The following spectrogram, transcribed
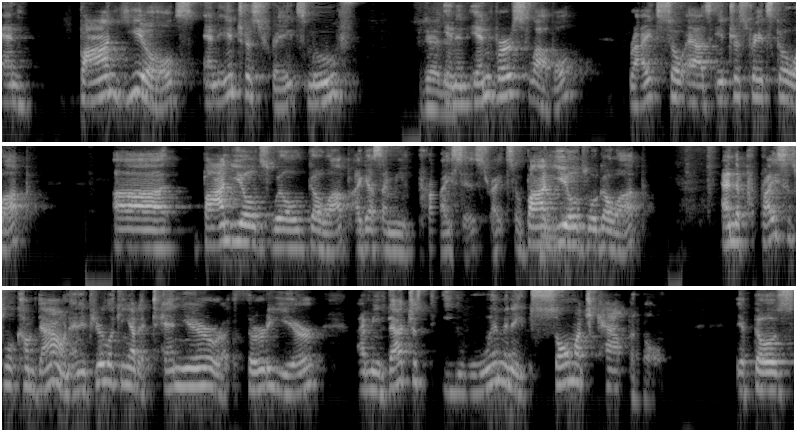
And bond yields and interest rates move in an inverse level right? So as interest rates go up, uh, bond yields will go up. I guess I mean prices, right? So bond yields will go up and the prices will come down. And if you're looking at a 10 year or a 30 year, I mean, that just eliminates so much capital if those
